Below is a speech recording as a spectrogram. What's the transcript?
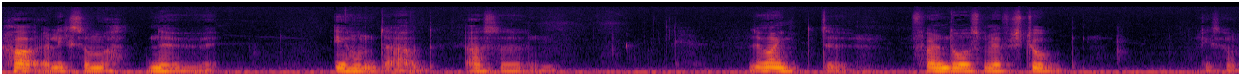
höra liksom att nu är hon död. Alltså, det var inte förrän då som jag förstod. Liksom.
